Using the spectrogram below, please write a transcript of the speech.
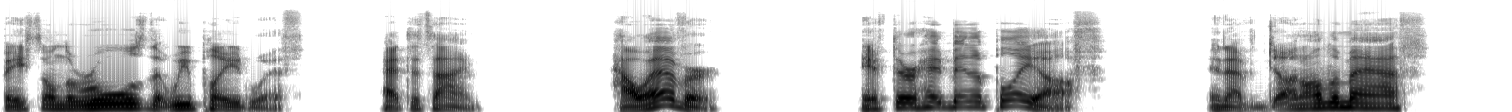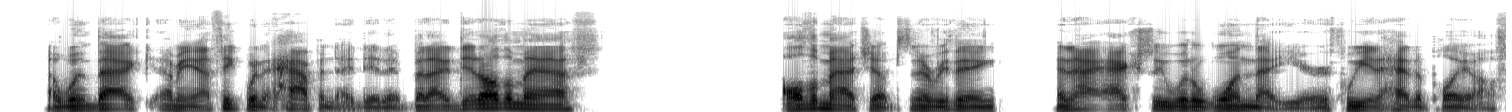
based on the rules that we played with at the time. However, if there had been a playoff, and I've done all the math, I went back. I mean, I think when it happened, I did it, but I did all the math, all the matchups and everything, and I actually would have won that year if we had had a playoff.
